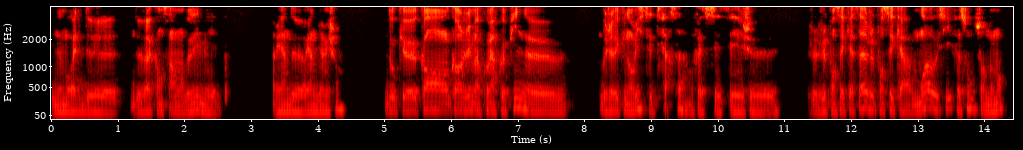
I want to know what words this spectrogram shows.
une amourette de, de vacances à un moment donné, mais rien de rien de bien méchant. Donc euh, quand quand j'ai eu ma première copine, euh, j'avais qu'une envie, c'était de faire ça. En fait, c'était je je, je pensais qu'à ça, je pensais qu'à moi aussi, de toute façon, sur le moment.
